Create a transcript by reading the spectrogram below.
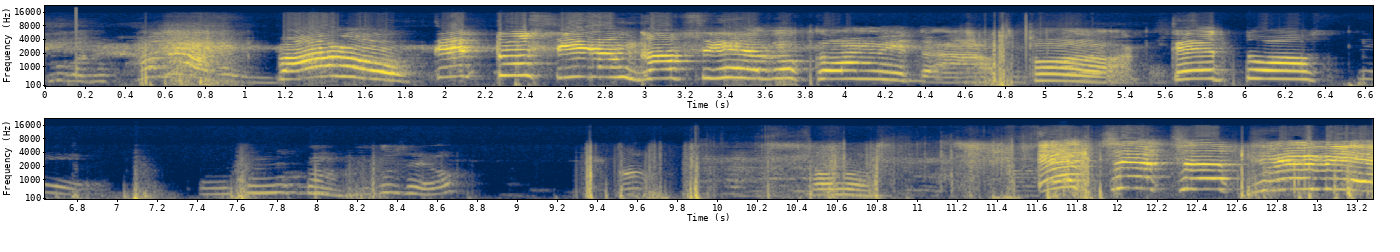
누가 너 카메라 보는 바로 깨토씨랑 같이 해볼 겁니다. 저 깨토씨. 누구세요? 저는 이치트 TV야.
